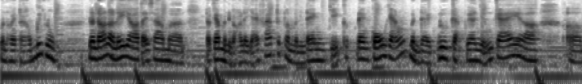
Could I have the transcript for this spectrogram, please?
mình hoàn toàn không biết luôn nên đó là lý do tại sao mà thật ra mình gọi là giải pháp tức là mình đang chỉ đang cố gắng mình để đưa cập ra những cái uh, uh,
